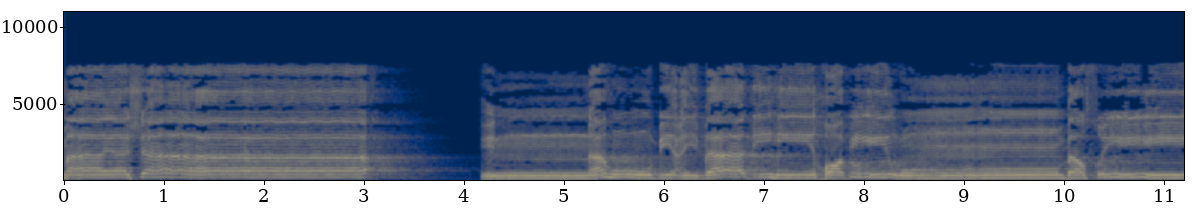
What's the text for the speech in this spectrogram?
مَّا يَشَاءُ ۚ إِنَّهُ بِعِبَادِهِ خَبِيرٌ بَصِيرٌ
